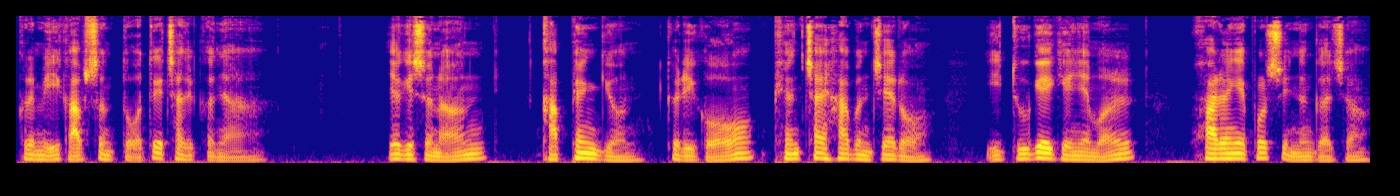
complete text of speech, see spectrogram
그러면 이 값은 또 어떻게 찾을 거냐? 여기서는 가평균 그리고 편차의 합은 제로 이 두 개의 개념을 활용해 볼 수 있는 거죠.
